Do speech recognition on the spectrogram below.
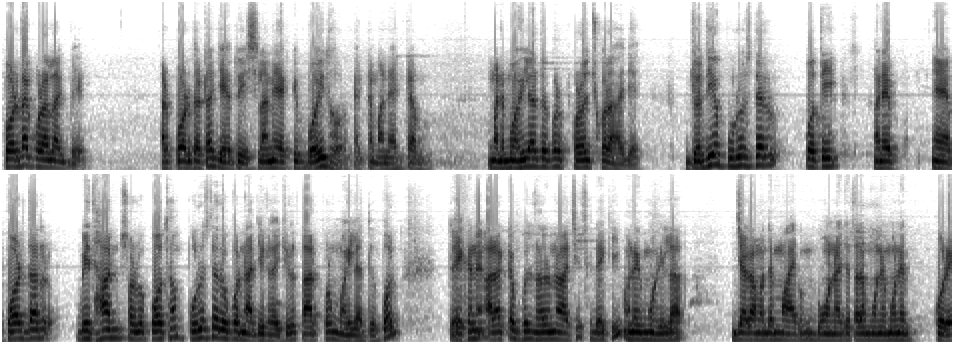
পর্দা করা লাগবে। আর পর্দাটা যেহেতু ইসলামে একটি বৈধ, একটা মানে একটা মানে মহিলাদের উপর ফরজ করা হয় যে, যদিও পুরুষদের প্রতি মানে পর্দার বিধান সর্বপ্রথম পুরুষদের উপর নাজির হয়েছিল, তারপর মহিলাদের উপর। তো এখানে আর একটা ভুল ধারণা আছে, সেটা কি? অনেক মহিলা, যারা আমাদের মা এবং বোন আছে, তারা মনে মনে করে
